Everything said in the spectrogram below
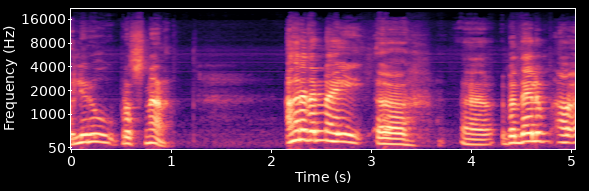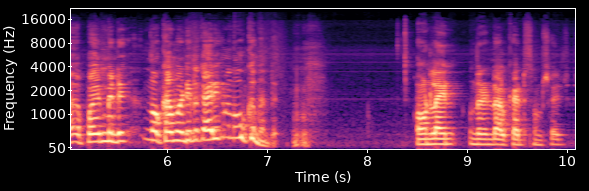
വലിയൊരു പ്രശ്നമാണ് അങ്ങനെ തന്നെ ഈ ഇപ്പം എന്തായാലും അപ്പോയിൻമെന്റ് നോക്കാൻ വേണ്ടിയിട്ട് കാര്യങ്ങൾ നോക്കുന്നുണ്ട്. ഓൺലൈൻ ഒന്ന് രണ്ട് ആൾക്കാർ സംസാരിച്ചു.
